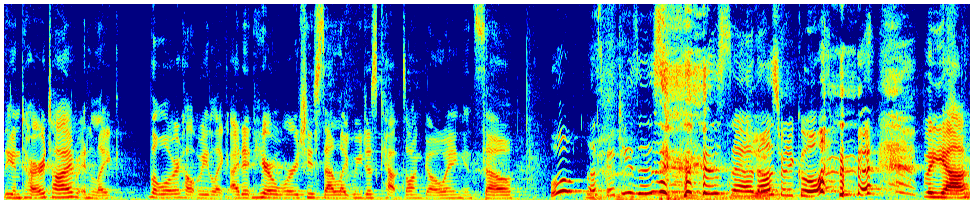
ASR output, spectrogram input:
the entire time and like the lord helped me. Like i didn't hear a word she said. Like we just kept on going and so woo let's go jesus. So that was pretty cool. But yeah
